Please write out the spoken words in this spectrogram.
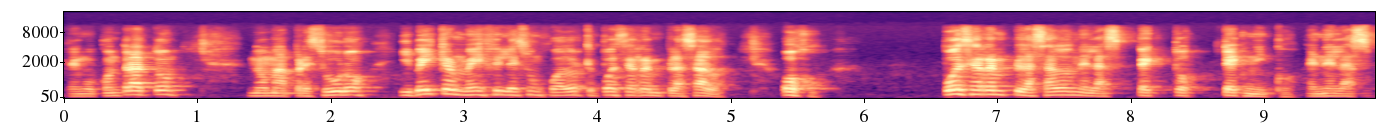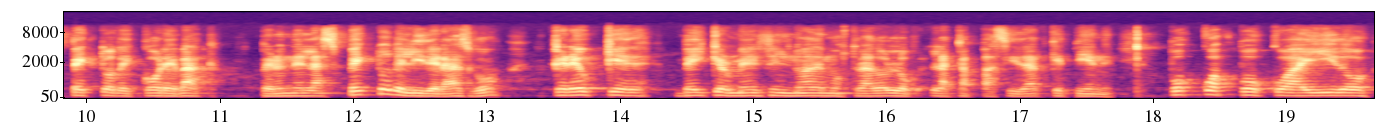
Tengo contrato, no me apresuro y Baker Mayfield es un jugador que puede ser reemplazado. Ojo, puede ser reemplazado en el aspecto técnico, en el aspecto de coreback, pero en el aspecto de liderazgo, creo que Baker Mayfield no ha demostrado la capacidad que tiene poco a poco ha ido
